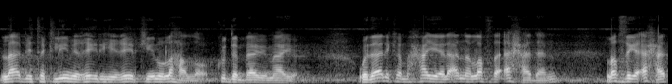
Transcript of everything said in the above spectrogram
Laa bitakliimi hayrihi hayrkii inuu la hadlo ku dembaabi maayo. Wadalika maxaa yeelay ana lafda axadan lafdiga axad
